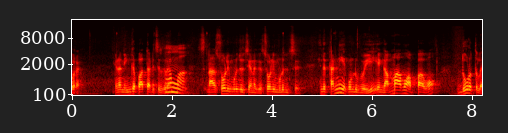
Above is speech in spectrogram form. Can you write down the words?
போகிறேன் ஏன்னா நீ இங்கே பார்த்து அடிச்சிருக்கிறேன் நான் சோழி முடிஞ்சிச்சு எனக்கு. சோழி முடிஞ்சிச்சு இந்த தண்ணியை கொண்டு போய் எங்கள் அம்மாவும் அப்பாவும் தூரத்தில்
